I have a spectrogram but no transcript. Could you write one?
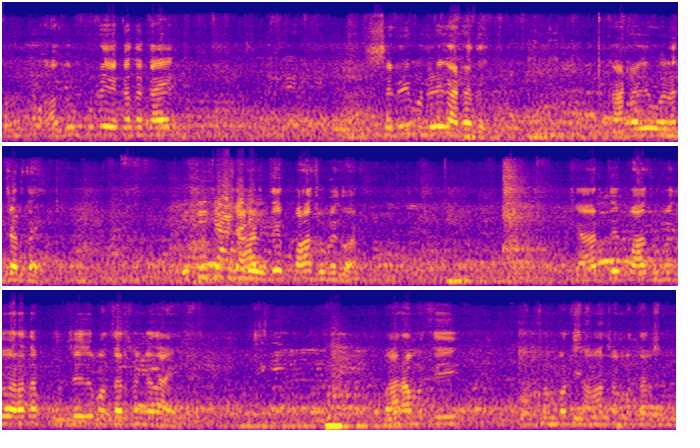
परंतु अजून कुठे एखादं काय? सगळी मंडळी गाठात आहे गाठाची वळण चढत आहेत चार? ते पाच उमेदवार. चार ते पाच उमेदवार आता पुढचे जो मतदारसंघात आहे बारामती एक नंबर सहाचा मतदारसंघ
